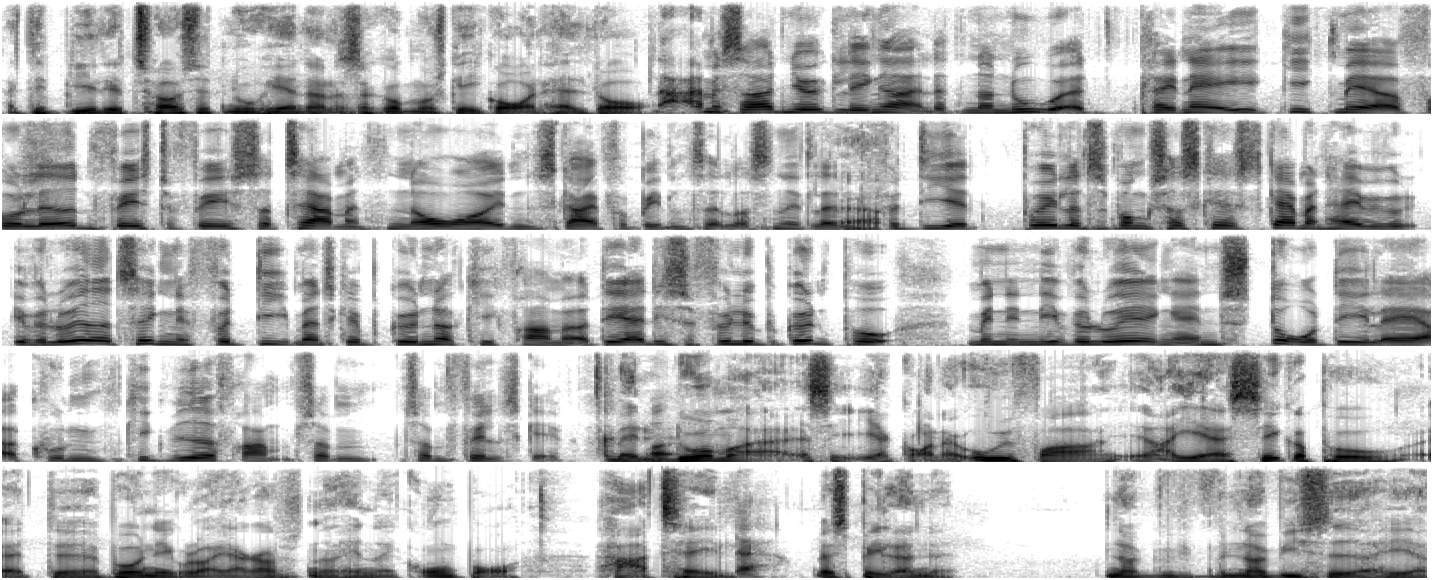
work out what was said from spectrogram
at det bliver lidt tosset nu her, når der så går, måske går et halvt år. Nej, men så er den jo ikke længere, at når nu at plan A gik med at få lavet den face-to-face, så tager man den over en Skype-forbindelse eller sådan et eller andet. Ja. Fordi at på et eller andet tidspunkt, så skal, skal man have evalueret tingene, fordi man skal begynde at kigge frem. Og det er de selvfølgelig begyndt på, men en evaluering er en stor del af at kunne kigge videre frem som, som fællesskab. Men nu mig, altså, jeg går der ud fra, jeg er sikker på, at uh, både Nikolaj Jakobsen og Henrik Kronborg har talt ja. med spillerne, når vi, når vi sidder her.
